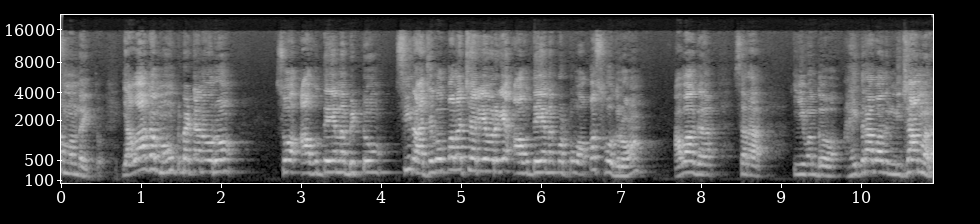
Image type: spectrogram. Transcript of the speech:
ಸಂಬಂಧ ಇತ್ತು. ಯಾವಾಗ ಮೌಂಟ್ ಬ್ಯಾಟನ್ ಅವರು, ಸೊ ಆ ಹುದ್ದೆಯನ್ನ ಬಿಟ್ಟು ಸಿ ರಾಜಗೋಪಾಲಾಚಾರಿ ಅವರಿಗೆ ಆ ಹುದ್ದೆಯನ್ನ ಕೊಟ್ಟು ವಾಪಸ್ ಹೋದ್ರು, ಅವಾಗ ಸರ ಈ ಒಂದು ಹೈದರಾಬಾದ್ ನಿಜಾಮರ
